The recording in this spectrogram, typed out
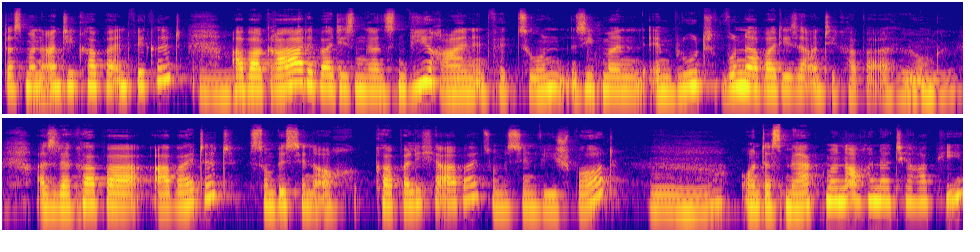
dass man Antikörper entwickelt. Mhm. Aber gerade bei diesen ganzen viralen Infektionen sieht man im Blut wunderbar diese Antikörpererhöhung. Mhm. Also der Körper arbeitet, so ein bisschen auch körperliche Arbeit, so ein bisschen wie Sport. Mhm. Und das merkt man auch in der Therapie.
